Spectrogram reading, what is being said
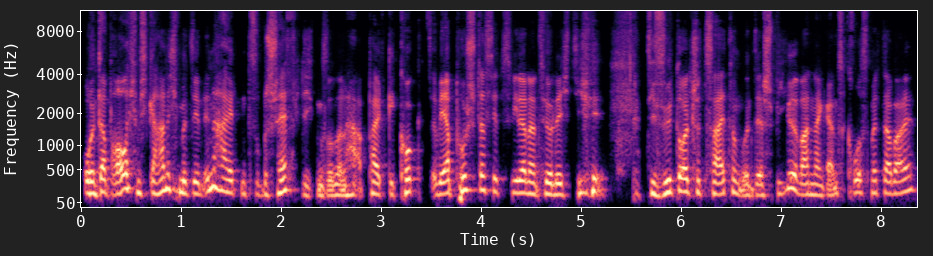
Und da brauche ich mich gar nicht mit den Inhalten zu beschäftigen, sondern habe halt geguckt, wer pusht das jetzt wieder? Natürlich die, die Süddeutsche Zeitung und der Spiegel waren da ganz groß mit dabei.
